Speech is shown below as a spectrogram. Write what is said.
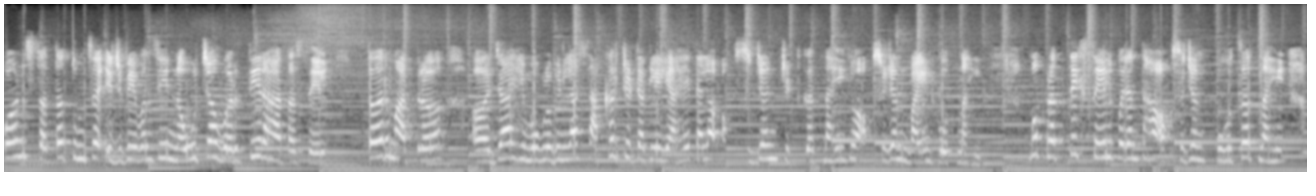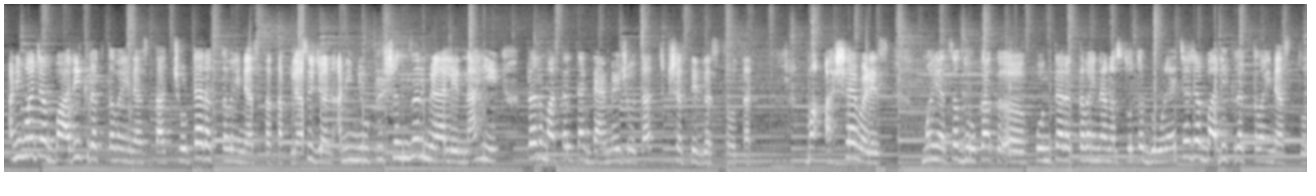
पण सतत तुमचं एच बी वन सी नऊच्या वरती राहत असेल तर मात्र ज्या हिमोग्लोबिनला साखर चिटकलेली आहे त्याला ऑक्सिजन चिटकत नाही किंवा ऑक्सिजन बाइंड होत नाही. मग प्रत्येक सेल पर्यंत हा ऑक्सिजन पोहोचत नाही आणि माझ्या बारीक रक्तवाहिन्या असतात छोट्या रक्तवाहिन्या असतात आपल्या ऑक्सिजन आणि न्यूट्रिशन जर मिळाले नाही तर मात्र त्या डॅमेज होतात क्षतिग्रस्त होतात. मग अशा वेळेस मग याचा धोका कोणत्या रक्तवाहिन्या नसतो? तर डोळ्याच्या ज्या बारीक रक्तवाहिन्या असतो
